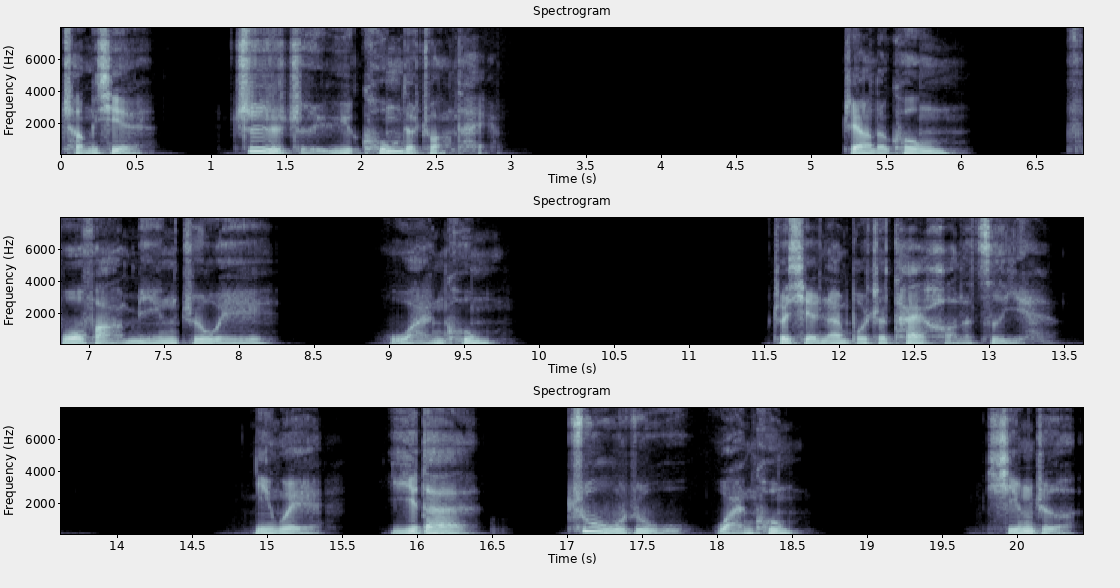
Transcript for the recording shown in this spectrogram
呈现制止于空的状态。这样的空，佛法名之为完空。这显然不是太好的字眼，因为一旦注入完空，行者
